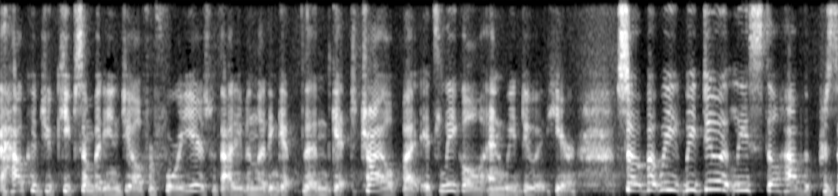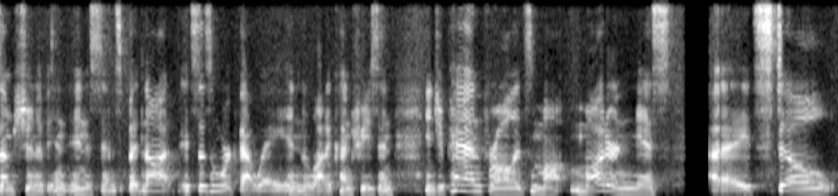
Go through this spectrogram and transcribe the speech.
how could you keep somebody in jail for four years without even letting get, them get to trial? But it's legal, and we do it here. So, but we we do at least still have the presumption of in, innocence, but not. It doesn't work that way in a lot of countries, and in Japan, for all its mo- modernness. Uh, it's still,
